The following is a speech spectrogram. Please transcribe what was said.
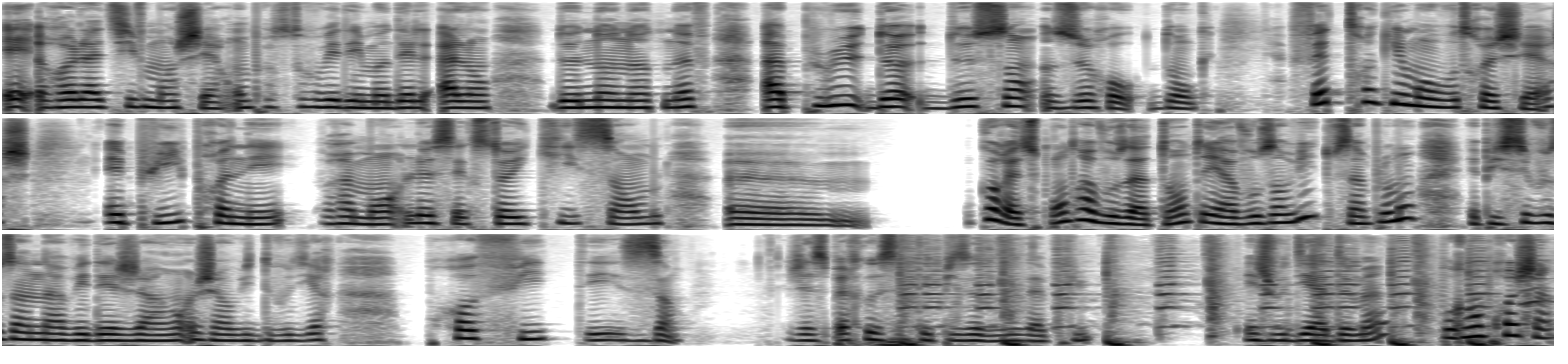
est relativement cher. On peut trouver des modèles allant de 99 à plus de 200 euros. Donc faites tranquillement votre recherche et puis prenez vraiment le sextoy qui semble euh, correspondre à vos attentes et à vos envies, tout simplement. Et puis si vous en avez déjà un, j'ai envie de vous dire, profitez-en. J'espère que cet épisode vous a plu. Et je vous dis à demain pour un prochain.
